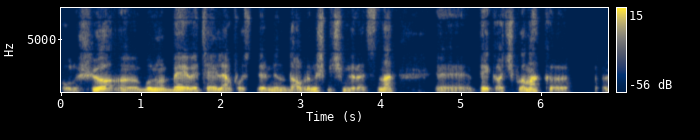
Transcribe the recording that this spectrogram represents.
oluşuyor. E, bunu B ve T lenfositlerinin davranış biçimleri açısından e, pek açıklamak e, e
